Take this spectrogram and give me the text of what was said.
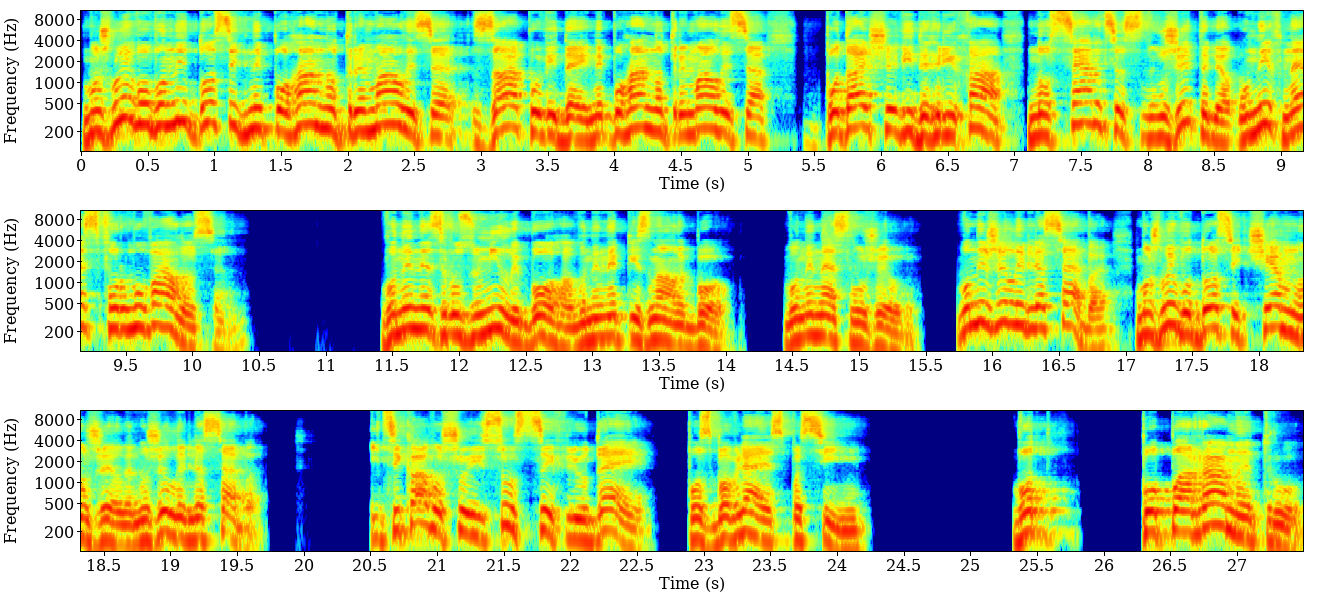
Можливо, вони досить непогано трималися заповідей, непогано трималися подальше від гріха, але серце служителя у них не сформувалося. Вони не зрозуміли Бога, вони не пізнали Бога, вони не служили. Вони жили для себе. Можливо, досить чемно жили, але жили для себе. І цікаво, що Ісус цих людей позбавляє спасіння. От по параметру,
